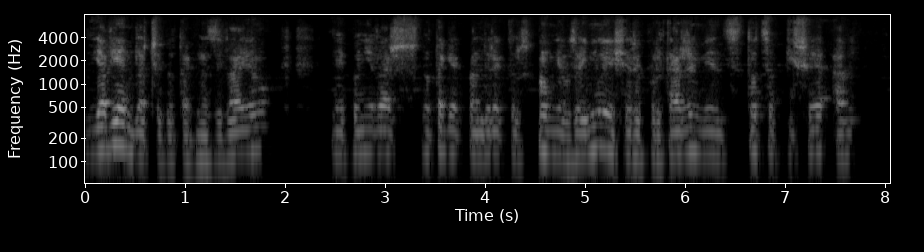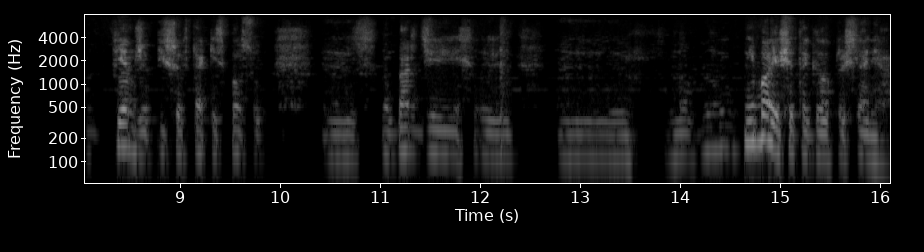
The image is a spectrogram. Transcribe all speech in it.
ja wiem, dlaczego tak nazywają, ponieważ, no tak jak pan dyrektor wspomniał, zajmuję się reportażem, więc to, co piszę, a wiem, że piszę w taki sposób no bardziej, no, nie boję się tego określenia,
